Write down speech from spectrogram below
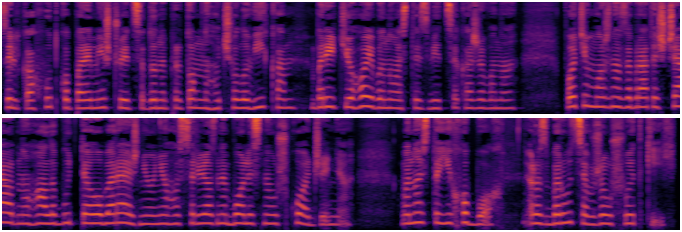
Цилька хутко переміщується до непритомного чоловіка. Беріть його і виносьте звідси, каже вона. Потім можна забрати ще одного, але будьте обережні, у нього серйозне болісне ушкодження. Виносьте їх обох, розберуться вже у швидкій.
